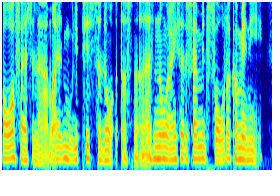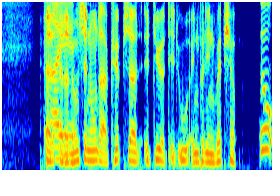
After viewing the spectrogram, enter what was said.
overfaldsalarm og alt muligt pis og lort og sådan noget. Altså nogle gange så er det fandme et fort at komme ind i. Er, er der øh, nogensinde nogen, der har købt så et dyrt et ur inde på din webshop? Uh,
